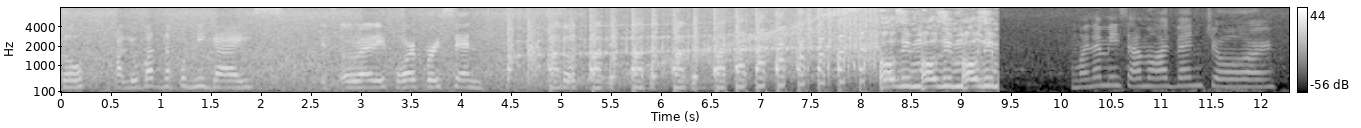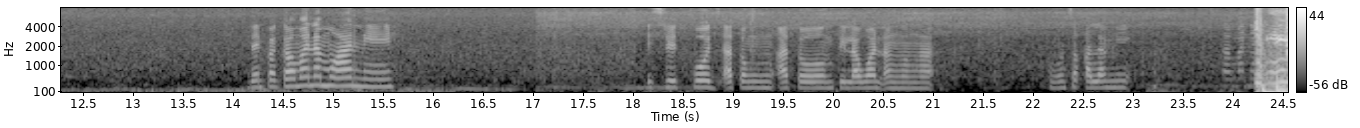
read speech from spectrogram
So, palubat na pud mi guys. It's already 4%. So, Holy moly moly. Humana mi sa among adventure. Then pagka humana mo ani, street foods atong atong tilawan ang mga kung unsa kalami. So guys,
